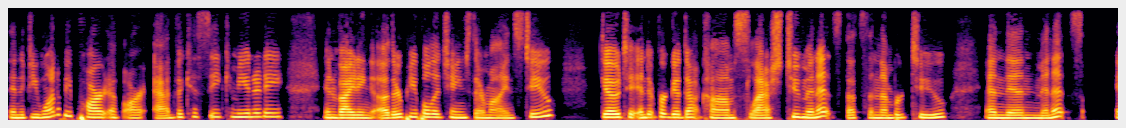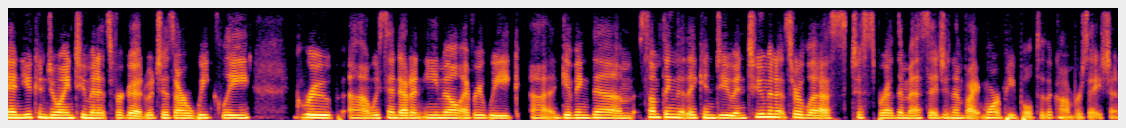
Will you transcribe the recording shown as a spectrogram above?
And if you want to be part of our advocacy community, inviting other people to change their minds too, go to enditforgood.com slash two minutes. That's the number two and then minutes. And you can join Two Minutes for Good, which is our weekly group. Uh, we send out an email every week uh, giving them something that they can do in two minutes or less to spread the message and invite more people to the conversation.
